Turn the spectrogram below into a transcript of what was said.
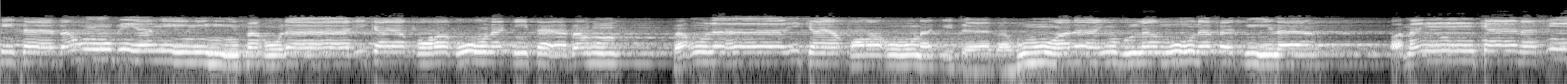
كتابه بيمينه فأولئك يقرؤون كتابهم فأولئك يقرؤون كتابهم ولا يظلمون فتيلا. ومن كان في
